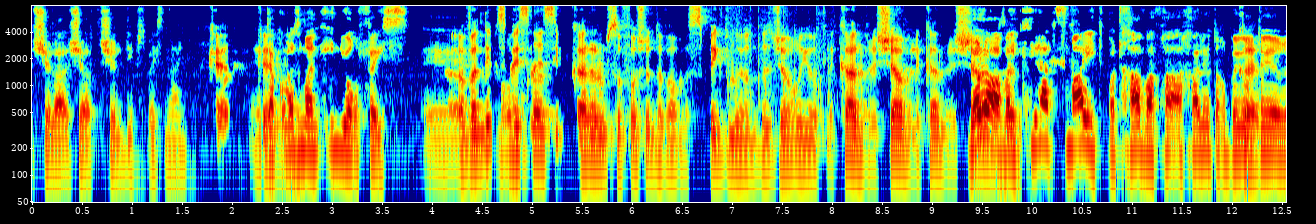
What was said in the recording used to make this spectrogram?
של, של, של Deep Space 9. כן, הייתה כן. כל הזמן in your face. אבל Deep Space 9 סיפקה לנו בסופו של דבר מספיק דמויות בג'וריות לכאן ולשם ולכאן ולשם. לא, לא, אבל קירה עצמה התפתחה והפכה להיות הרבה יותר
